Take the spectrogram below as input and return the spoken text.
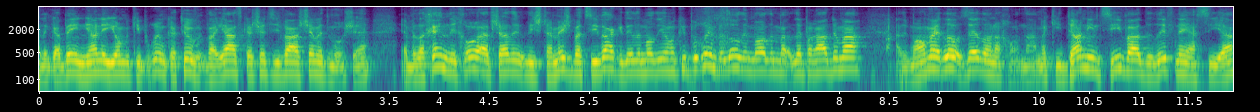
לגבי ענייני יום הכיפורים, כתוב ויעש כאשר ציווה השם את משה, ולכן לכאורה אפשר להשתמש בציווה כדי ללמוד ליום הכיפורים ולא ללמוד לפרה אדומה. אז הגמרא אומרת, לא, זה לא נכון. למה? כי דנין ציווה דלפני עשייה,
